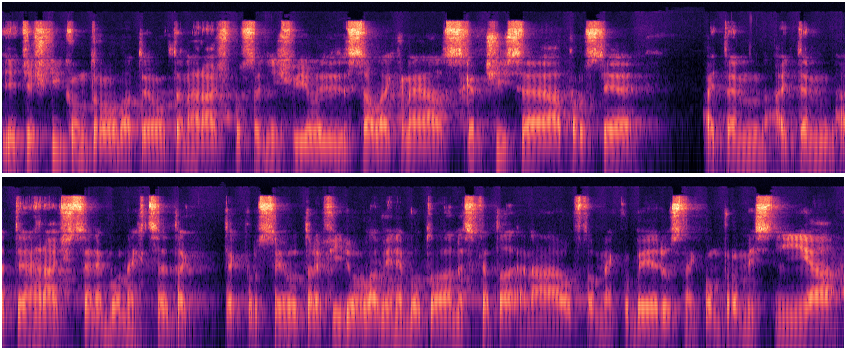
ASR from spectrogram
je těžký kontrolovat, jo? ten hráč v poslední chvíli se lekne a skrčí se a prostě ať ten, ať ten, ať ten hráč chce nebo nechce, tak, tak prostě ho trefí do hlavy nebo to a dneska ta NHL v tom jakoby je dost nekompromisní a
